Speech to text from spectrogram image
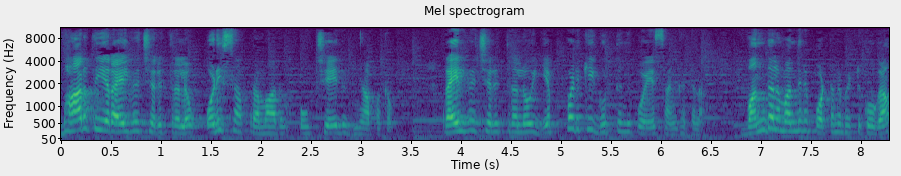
భారతీయ రైల్వే చరిత్రలో ఒడిశా ప్రమాదం ఓ చేదు జ్ఞాపకం రైల్వే చరిత్రలో ఎప్పటికీ గుర్తుండిపోయే సంఘటన వందల మందిని పొట్టన పెట్టుకోగా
